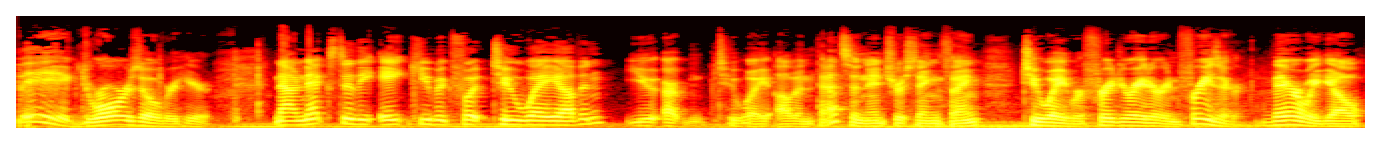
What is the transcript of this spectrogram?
big drawers over here. Now, next to the 8 cubic foot two-way oven, you uh, two-way oven, that's an interesting thing. Two-way refrigerator and freezer. There we go.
